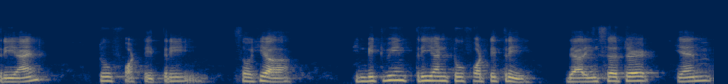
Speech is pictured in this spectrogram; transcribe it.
3 and 243. So here in between 3 and 243, they are inserted m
